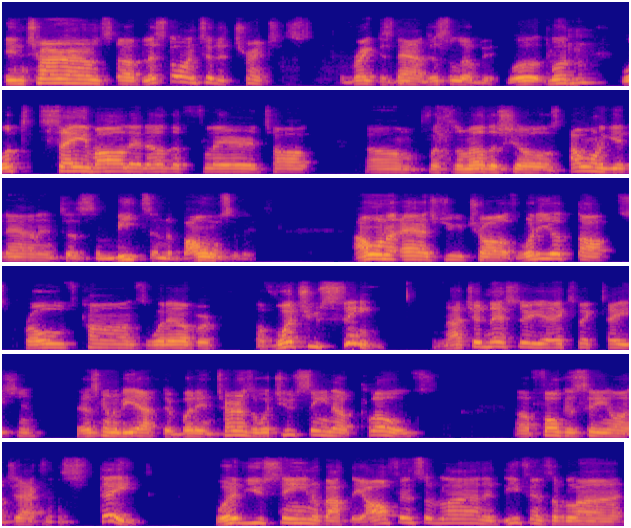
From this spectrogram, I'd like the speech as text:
in terms of let's go into the trenches break this down just a little bit. We'll we'll, mm-hmm. we'll save all that other flair and talk um, for some other shows. I want to get down into some meats and the bones of this. I want to ask you, Charles, what are your thoughts, pros, cons, whatever, of what you've seen? Not your necessarily your expectation that's going to be up there, but in terms of what you've seen up close, uh, focusing on Jackson State, what have you seen about the offensive line and defensive line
